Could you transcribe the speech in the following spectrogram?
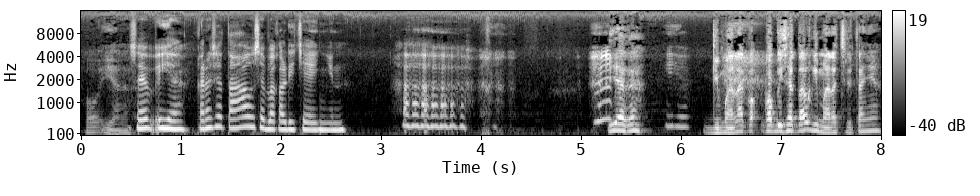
oh iya Saya iya, karena saya tahu saya bakal dicengin. iya kah Iya. gimana kok kok bisa tahu gimana ceritanya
